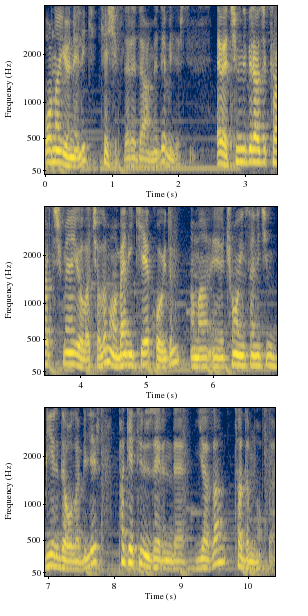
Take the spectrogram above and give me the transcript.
ona yönelik keşiflere devam edebilirsiniz. Evet şimdi birazcık tartışmaya yol açalım ama ben ikiye koydum ama e, çoğu insan için bir de olabilir. Paketin üzerinde yazan tadım notları.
